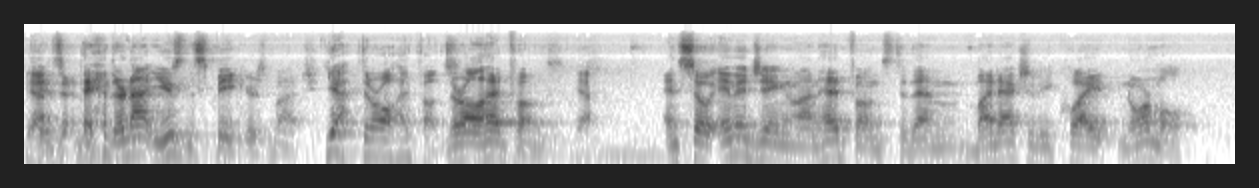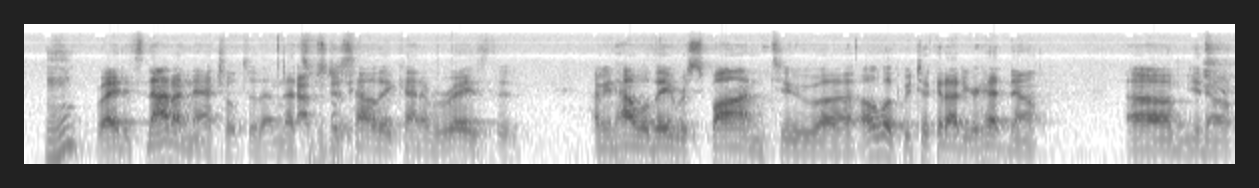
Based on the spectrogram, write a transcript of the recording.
Yeah. kids, they- they're not using speakers much. Yeah, they're all headphones. They're all headphones. yeah. And so imaging on headphones to them might actually be quite normal, Mhm. right? It's not unnatural to them. That's Absolutely. just how they kind of raised. That- I mean, how will they respond to, uh, oh, look, we took it out of your head now? Um, you know,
